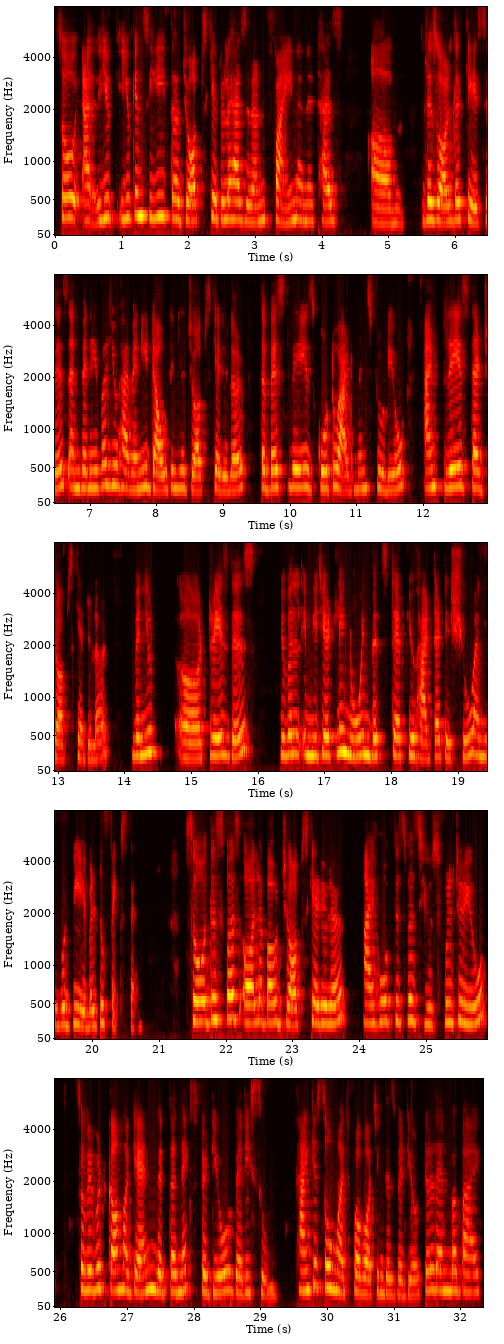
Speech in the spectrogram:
so uh, you you can see the job scheduler has run fine and it has um, resolved the cases and whenever you have any doubt in your job scheduler the best way is go to admin studio and trace that job scheduler when you uh, trace this you will immediately know in which step you had that issue and you would be able to fix them so this was all about job scheduler. I hope this was useful to you. So we would come again with the next video very soon. Thank you so much for watching this video. Till then, bye-bye.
